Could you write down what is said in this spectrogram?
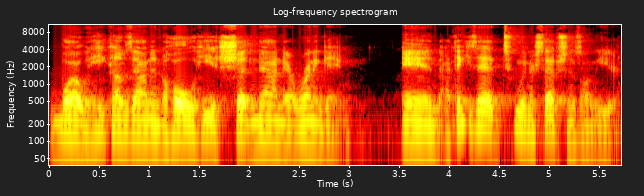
boy, when he comes down in the hole, he is shutting down that running game. And I think he's had two interceptions on the year.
